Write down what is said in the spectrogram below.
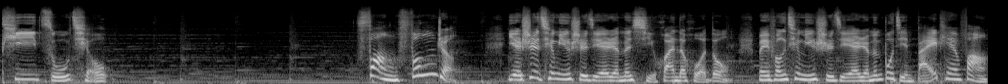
踢足球。放风筝，也是清明时节人们喜欢的活动。每逢清明时节，人们不仅白天放，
